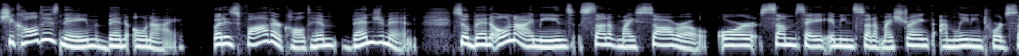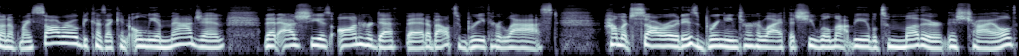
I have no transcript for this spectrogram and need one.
she called his name Ben Oni. But his father called him Benjamin. So Ben Oni means son of my sorrow, or some say it means son of my strength. I'm leaning towards son of my sorrow because I can only imagine that as she is on her deathbed, about to breathe her last, how much sorrow it is bringing to her life that she will not be able to mother this child.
